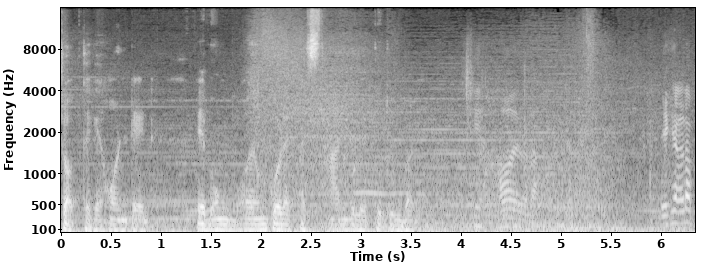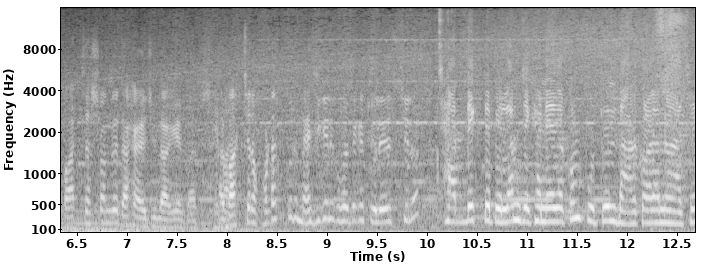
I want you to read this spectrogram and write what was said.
সব থেকে হন্টেড এবং ভয়ঙ্কর একটা স্থান হলো পুতুল বাড়ি। এখানে একটা বাচ্চার সঙ্গে দেখা হয়েছিল আগের বার। আর বাচ্চারা হঠাৎ করে ম্যাজিক্যালি কোথা থেকে চলে এসেছিল। ছাদ দেখতে পেলাম যেখানে এরকম পুতুল দাঁড় করানো আছে।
